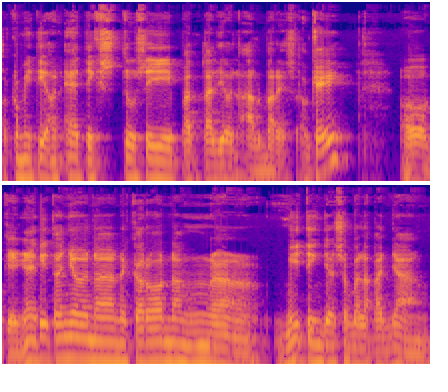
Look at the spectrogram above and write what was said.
o Committee on Ethics to si Pantaleon Alvarez. Okay? Okay. Ngayon, kita nyo na nagkaroon ng ah, meeting dyan sa Malacanang.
